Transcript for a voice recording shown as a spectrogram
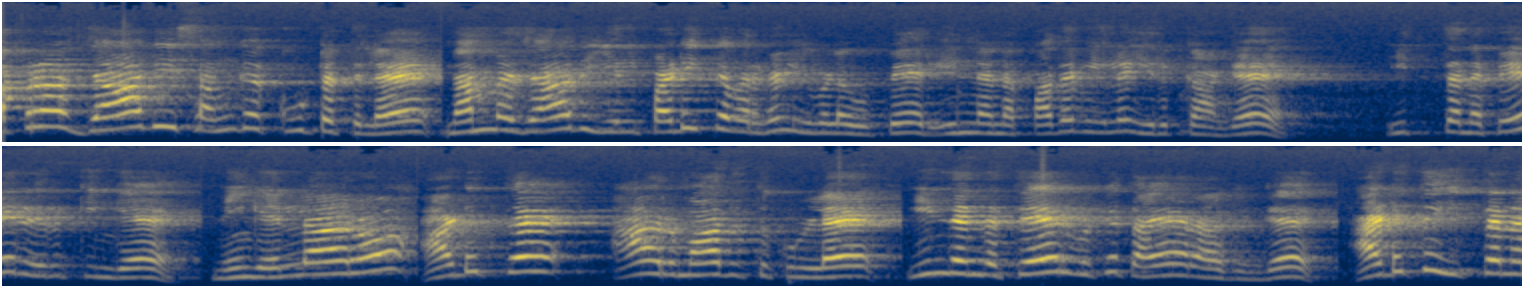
அப்புறம் ஜாதி சங்க கூட்டத்தில் நம்ம ஜாதியில் படித்தவர்கள் இவ்வளவு பேர் இன்னென்ன பதவியில் இருக்காங்க? இத்தனை பேர் இருக்கீங்க. நீங்கள் எல்லாரும் அடுத்த ஆறு மாதத்துக்குள்ள இந்தந்த தேர்வுக்கு தயாராகுங்க. அடுத்து இத்தனை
